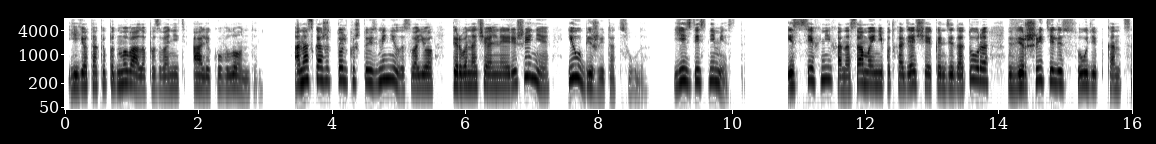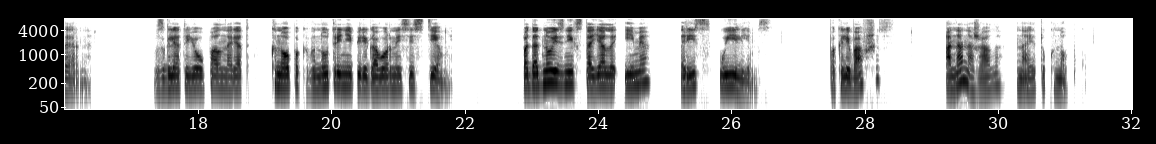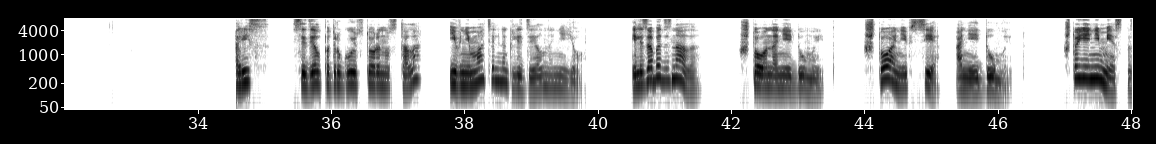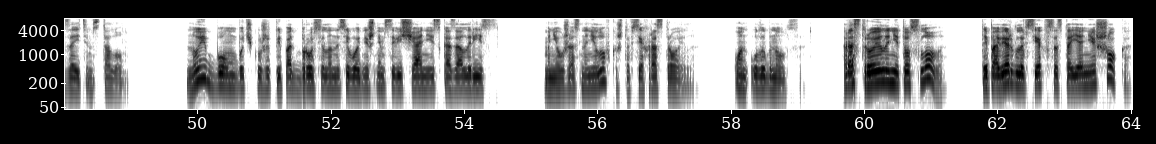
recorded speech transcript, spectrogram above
Ее так и подмывало позвонить Алику в Лондон. Она скажет только, что изменила свое первоначальное решение и убежит отсюда. Ей здесь не место. Из всех них она самая неподходящая кандидатура в вершители судеб концерна. Взгляд ее упал на ряд кнопок внутренней переговорной системы. Под одной из них стояло имя Рис Уильямс. Поколебавшись, она нажала на эту кнопку. Рис сидел по другую сторону стола и внимательно глядел на нее. Элизабет знала, что он о ней думает, что они все о ней думают, что ей не место за этим столом. «Ну и бомбочку же ты подбросила на сегодняшнем совещании», — сказал Рис. «Мне ужасно неловко, что всех расстроила». Он улыбнулся. «Расстроила не то слово. Ты повергла всех в состояние шока.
